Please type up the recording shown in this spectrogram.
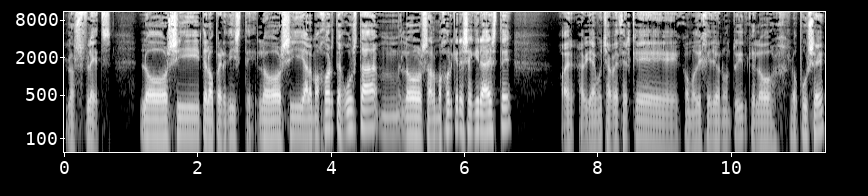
Los flets, los si te lo perdiste, los si a lo mejor te gusta, mm, los a lo mejor quieres seguir a este. Había muchas veces que, como dije yo en un tuit que lo, lo, puse,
